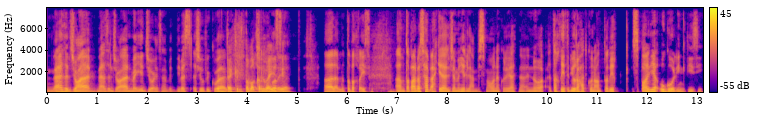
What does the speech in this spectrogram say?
نازل جوعان نازل جوعان ميت جوع يا زلمه بدي بس أشوف كو- ال بدك الطبق الرئيسي. آه لا بدنا طبق رئيسي. أم طبعا بس حاب أحكي للجماهير اللي عم بيسمعونا كلياتنا إنه تغطية اليورو حتكون عن طريق اسبانيا وجول إنجليزي.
